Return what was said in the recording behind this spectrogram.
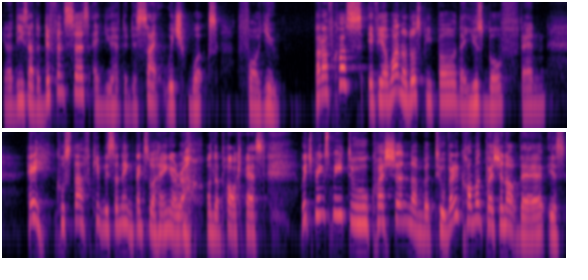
you know, these are the differences, and you have to decide which works for you. But of course, if you're one of those people that use both, then hey, cool stuff. Keep listening. Thanks for hanging around on the podcast. Which brings me to question number two. Very common question out there is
